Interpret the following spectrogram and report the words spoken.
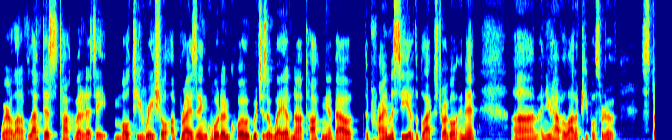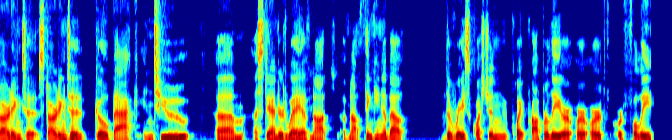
where a lot of leftists talk about it as a multiracial uprising, quote unquote, which is a way of not talking about the primacy of the black struggle in it. Um, and you have a lot of people sort of starting to starting to go back into um, a standard way of not of not thinking about the race question quite properly or or or, or fully.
